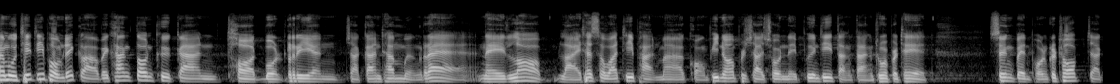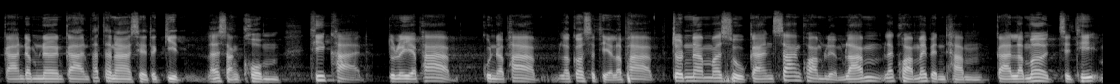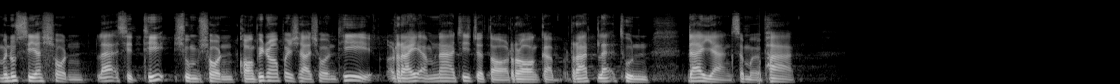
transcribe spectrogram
คำอุทิศที่ผมได้กล่าวไปข้างต้นคือการถอดบทเรียนจากการทำเหมืองแร่ในรอบหลายทศวรรษที่ผ่านมาของพี่น้องประชาชนในพื้นที่ต่างๆ ทั่วประเทศ ซึ่งเป็นผลกระทบจากการดำเนินการพัฒนาเศรษฐกิจและสังคมที่ขาดดุลยภาพ คุณภาพ แล้วก็เสถียรภาพ จนนำมาสู่การสร้างความเหลื่อมล้ำ และความไม่เป็นธรรม การละเมิดสิทธิมนุษยชน และสิทธิชุมชน ของพี่น้องประชาชนที่ไร้อำนาจที่จะต่อรองกับรัฐและทุนได้อย่างเสมอภาค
